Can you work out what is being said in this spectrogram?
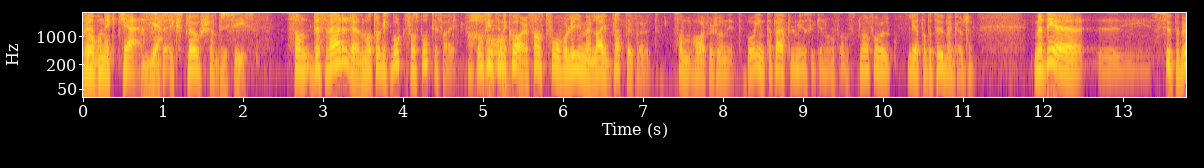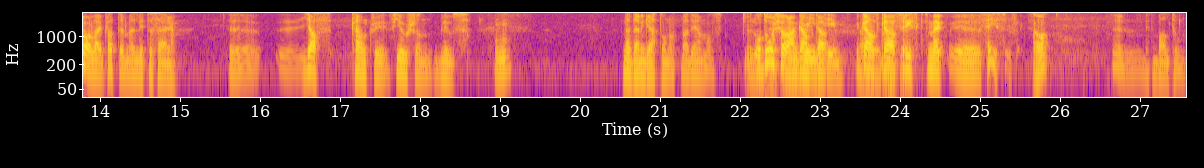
Redneck Jazz Yes. Explosion. Precis. Som dessvärre, de har tagits bort från Spotify. De finns inte kvar. Det fanns två volymer liveplattor förut. Som har försvunnit. Och inte på Apple Music eller någonstans. Man får väl leta på tuben kanske. Men det är eh, superbra liveplattor med lite så här eh, jazz, country, fusion, blues. Mm. Med Danny Gatton och Buddy Emmons. Det Och då kör han ganska, ganska friskt med eh, Facer faktiskt. Ja. Lite ballton.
